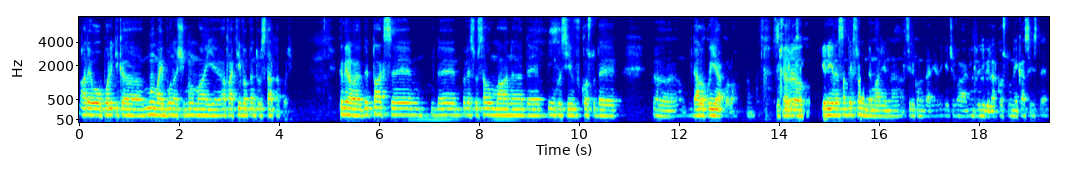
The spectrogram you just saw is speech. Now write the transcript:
are o politică mult mai bună și mult mai atractivă pentru startup-uri. Când vine vorba de taxe, de resursa umană, de inclusiv costul de, uh, de a locui acolo. Chiar, chiriile sunt extrem de mari în uh, Silicon Valley, adică e ceva incredibil, iar costul unei case este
